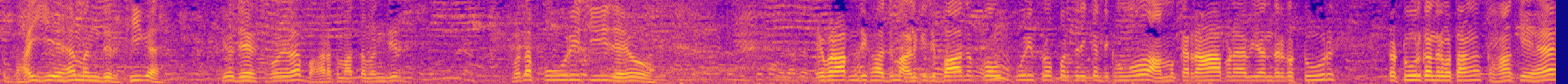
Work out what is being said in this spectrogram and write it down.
तो भाई, ये है मंदिर, ठीक है? ये देख सको है भारत माता मंदिर। मतलब पूरी चीज़ है यो एक बार आपने दिखा दूँ हल्की सी बात में पूरी प्रॉपर तरीके दिखाऊँगा हम कर रहे हैं अपने अभी अंदर को टूर तो टूर के अंदर बताऊँगा कहाँ के है,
